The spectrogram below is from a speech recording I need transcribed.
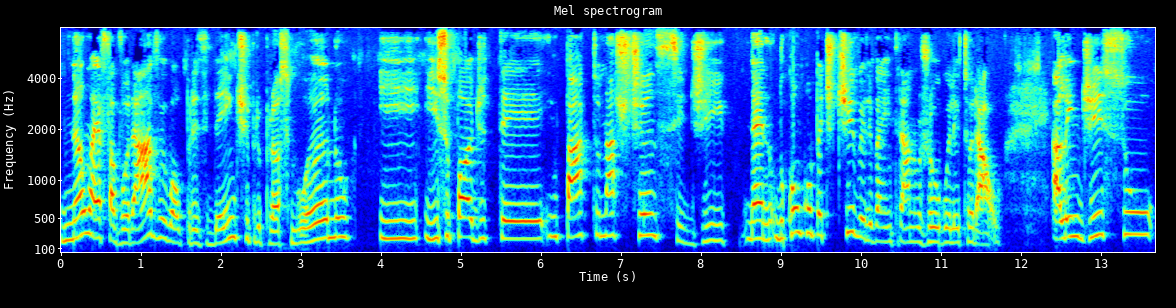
não é favorável ao presidente para o próximo ano, e, e, isso pode ter impacto na chance de, né, no, no quão competitivo ele vai entrar no jogo eleitoral. Além disso,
